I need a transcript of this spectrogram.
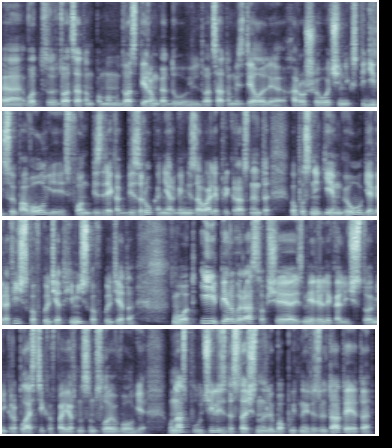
Э, вот в 20 по-моему, 21 году или 20 мы сделали хорошую очень экспедицию по Волге. Есть фонд «Без рек, как без рук». Они организовали прекрасно. Это выпускники МГУ, географического факультета, химического факультета. Вот. И первый раз вообще измерили количество микропластика в поверхностном слое Волги. У нас получились достаточно любопытные результаты. Это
